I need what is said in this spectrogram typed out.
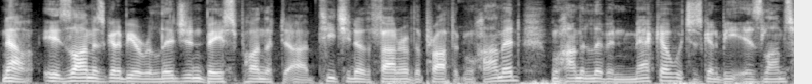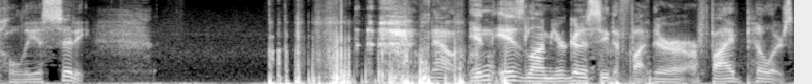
Now, Islam is going to be a religion based upon the uh, teaching of the founder of the Prophet Muhammad. Muhammad lived in Mecca, which is going to be Islam's holiest city. Now, in Islam, you're going to see the five, there are five pillars,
